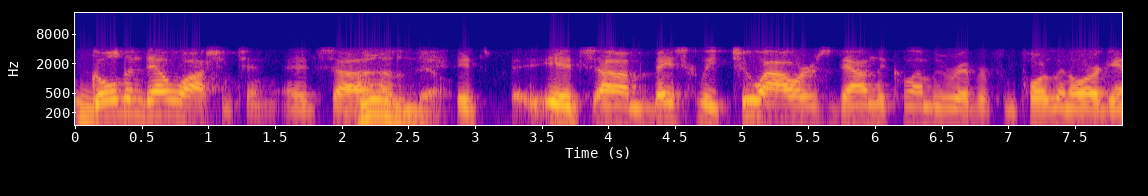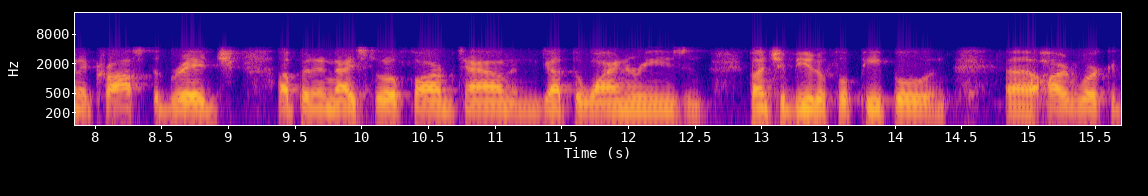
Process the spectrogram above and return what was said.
Goldendale, Washington. It's uh, Goldendale. It's it's um, basically two hours down the Columbia River from Portland, Oregon, across the bridge, up in a nice little farm town, and got the wineries and a bunch of beautiful people and uh, hardworking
